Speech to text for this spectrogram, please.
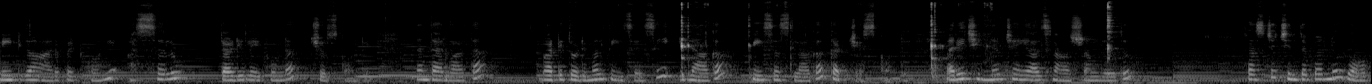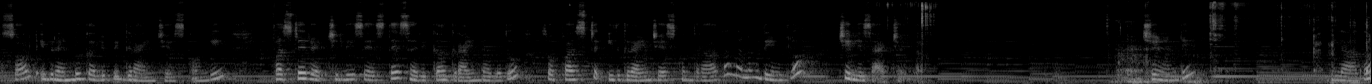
నీట్గా ఆరబెట్టుకొని అస్సలు తడి లేకుండా చూసుకోండి. దాని తర్వాత వాటి తొడిమలు తీసేసి ఇలాగా పీసెస్ లాగా కట్ చేసుకోండి. మరి చిన్నవి చేయాల్సిన అవసరం లేదు. ఫస్ట్ చింతపండు రాక్ సాల్ట్ ఇవి రెండు కలిపి గ్రైండ్ చేసుకోండి. ఫస్ట్ రెడ్ చిల్లీస్ వేస్తే సరిగ్గా గ్రైండ్ అవ్వదు. సో ఫస్ట్ ఇది గ్రైండ్ చేసుకున్న తర్వాత మనం దీంట్లో చిల్లీస్ యాడ్ చేద్దాం. చూడండి. ఇలాగా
